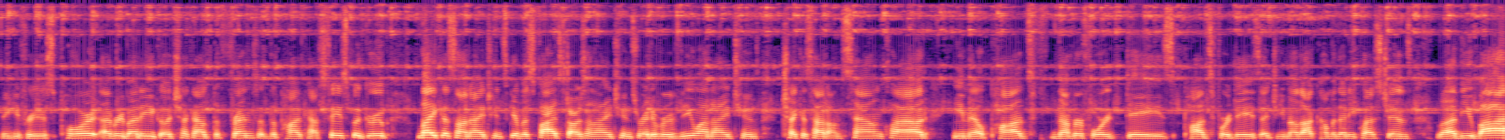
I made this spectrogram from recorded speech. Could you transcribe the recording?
Thank you for your support, everybody. Go check out the Friends of the Podcast Facebook group. Like us on iTunes. Give us five stars on iTunes. Write a review on iTunes. Check us out on SoundCloud. Email pods number four days, pods four days at gmail.com with any questions. Love you. Bye.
